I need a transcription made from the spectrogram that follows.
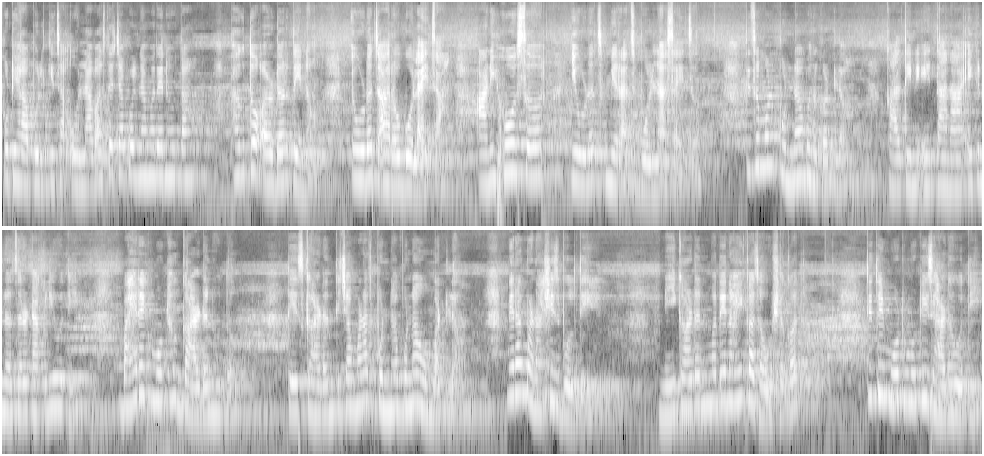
कुठे हा पुलकीचा ओलावाच त्याच्या बोलण्यामध्ये नव्हता? फक्त ऑर्डर देणं एवढंच आरव बोलायचा. आणि हो सर एवढंच मीराच बोलणं असायचं. तिचं मन पुन्हा भरकटलं. काल तिने येताना एक नजर टाकली होती. बाहेर एक मोठं गार्डन होतं. तेच गार्डन तिच्या मनात पुन्हा पुन्हा उमटलं. मीरा मनाशीच बोलते. मी गार्डनमध्ये नाही का जाऊ शकत? तिथे मोठमोठी झाडं होती.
